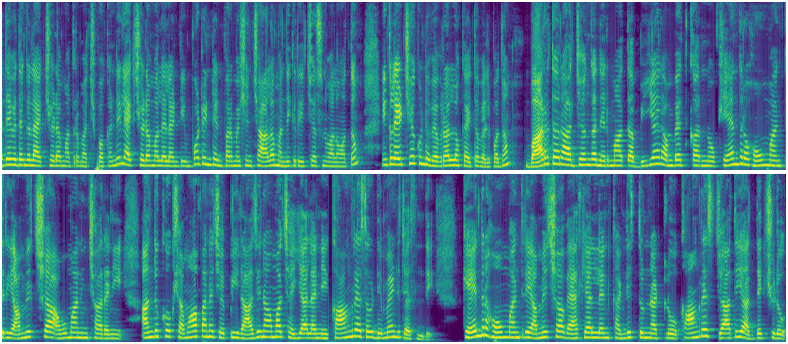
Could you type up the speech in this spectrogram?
అదేవిధంగా లైక్ చేయడం మాత్రం మర్చిపోకండి. లైక్ చేయడం వల్ల ఇలాంటి ఇంపార్టెంట్ ఇన్ఫర్మేషన్ చాలా మందికి రీచ్ చేసిన వాళ్ళం అవుతాం. ఇంకా లేట్ చేయకుండా వివరాల్లోకి అయితే వెళ్ళిపోదాం. భారత రాజ్యాంగ నిర్మాత బిఆర్ అంబేద్కర్ను కేంద్ర హోంమంత్రి అమిత్ షా అవమానించారని అందుకు క్షమా క్షమాపణ చెప్పి రాజీనామా చేయాలని కాంగ్రెస్ డిమాండ్ చేసింది. కేంద్ర హోంమంత్రి అమిత్ షా వ్యాఖ్యలను ఖండిస్తున్నట్లు కాంగ్రెస్ జాతీయ అధ్యక్షుడు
